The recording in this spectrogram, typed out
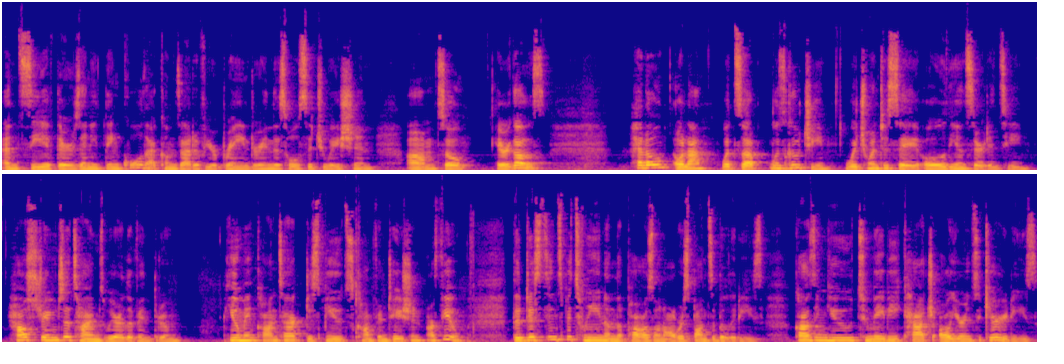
and see if there's anything cool that comes out of your brain during this whole situation. Um, so here it goes. Hello, hola, what's up, what's Gucci? Which one to say? Oh, the uncertainty. How strange the times we are living through. Human contact, disputes, confrontation are few. The distance between and the pause on all responsibilities, causing you to maybe catch all your insecurities,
